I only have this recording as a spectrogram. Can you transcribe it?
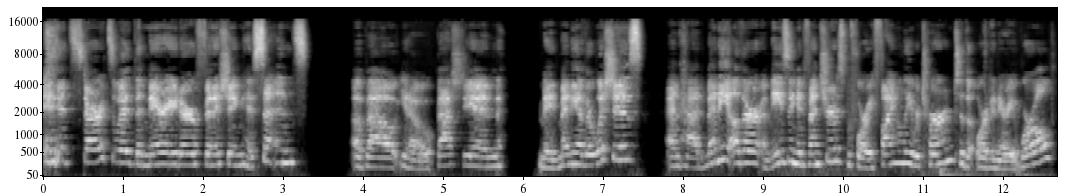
It starts with the narrator finishing his sentence about, you know, Bastian made many other wishes and had many other amazing adventures before he finally returned to the ordinary world.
